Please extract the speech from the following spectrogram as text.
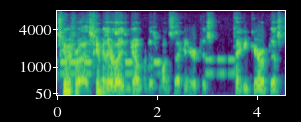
excuse me for excuse me there, ladies and gentlemen, for just one second here, just taking care of just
